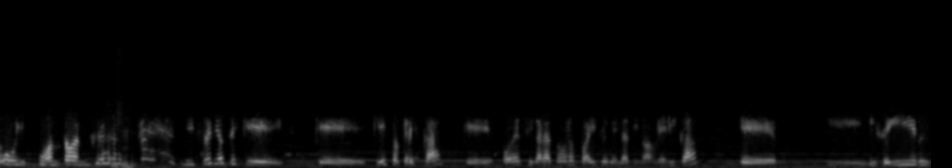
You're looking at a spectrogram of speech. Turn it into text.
Uy, un montón. Mis sueños es que, que, que, esto crezca, que poder llegar a todos los países de Latinoamérica eh, y, y, seguir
